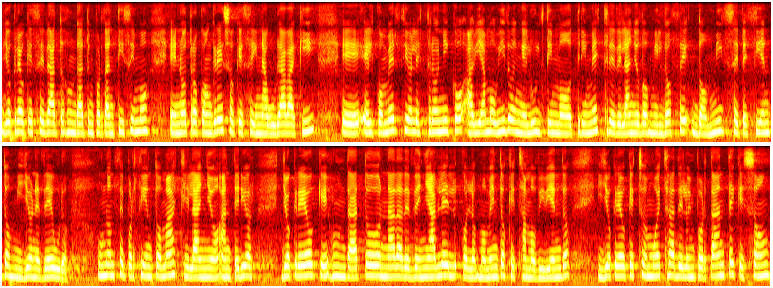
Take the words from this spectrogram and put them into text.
yo creo que ese dato es un dato importantísimo, en otro congreso que se inauguraba aquí, eh, el comercio electrónico había movido en el último trimestre del año 2012 2.700 millones de euros, un 11% más que el año anterior. Yo creo que es un dato nada desdeñable con los momentos que estamos viviendo y yo creo que esto muestra de lo importante que son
